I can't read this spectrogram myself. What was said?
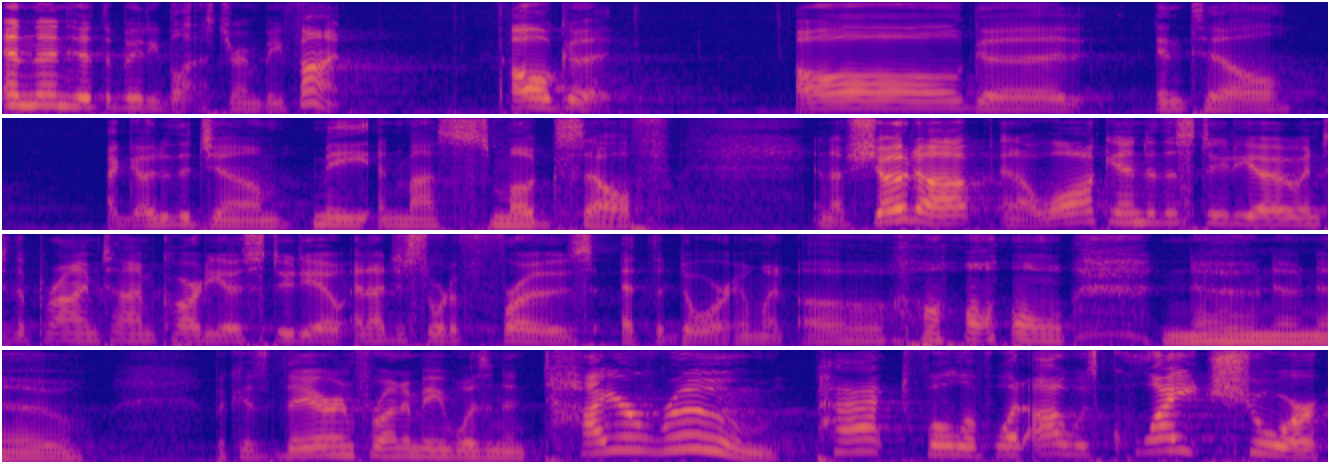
and then hit the booty blaster and be fine. All good. All good until I go to the gym, me and my smug self. And I showed up and I walk into the studio, into the primetime cardio studio, and I just sort of froze at the door and went, oh, no, no, no. Because there in front of me was an entire room packed full of what I was quite sure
